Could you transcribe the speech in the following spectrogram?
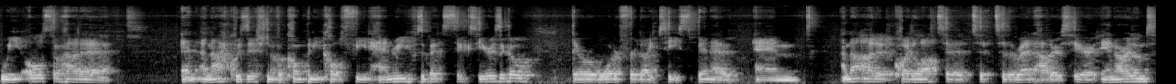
We also had a an, an, acquisition of a company called FeedHenry. It was about six years ago. They were a Waterford IT spinout, um, and that added quite a lot to, to, to the Red Hatters here in Ireland.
